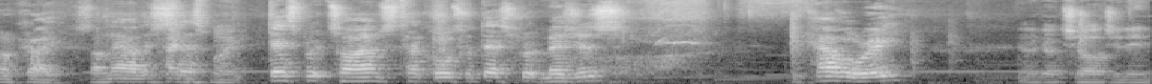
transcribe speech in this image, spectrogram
Okay. So now this uh, Thanks, mate. desperate times ta- calls for desperate measures. The cavalry. Gonna go charging in.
